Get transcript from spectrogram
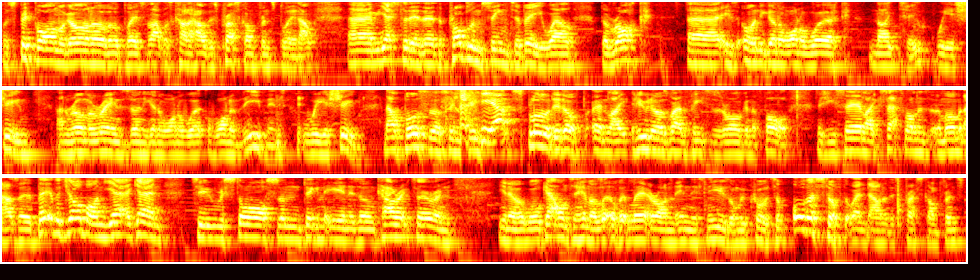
well, spitball and we're going all over the place, but that was kind of how this press conference played out. Um, yesterday, the, the problem seemed to be well, The Rock uh, is only going to want to work night two, we assume, and Roman Reigns is only going to want to work one of the evenings, we assume. Now, both of those things seem to exploded up, and like who knows where the pieces are all going to fall. As you say, like Seth Rollins at the moment has a bit of a job on yet again to restore some dignity in his own character and. You know, we'll get onto him a little bit later on in this news when we've covered some other stuff that went down at this press conference.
